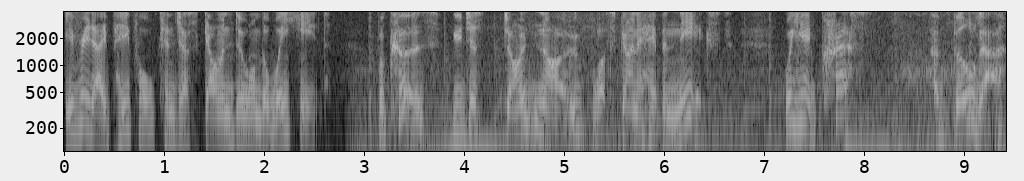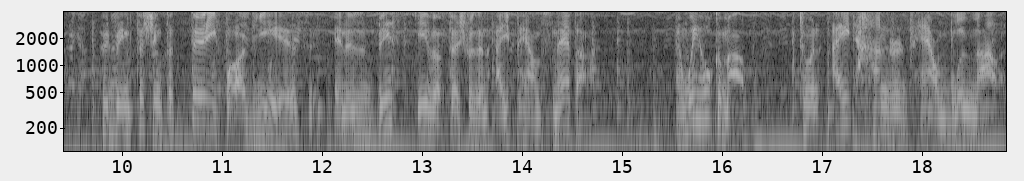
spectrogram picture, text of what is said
everyday people can just go and do on the weekend because you just don't know what's going to happen next. We had Chris, a builder who'd been fishing for 35 years and his best ever fish was an eight pound snapper. And we hook him up to an 800 pound blue marlin.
